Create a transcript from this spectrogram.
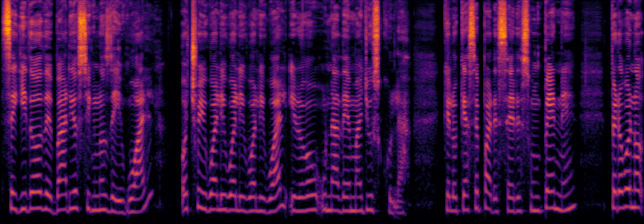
seguido de varios signos de igual 8 igual, igual, igual, igual, y luego una D mayúscula, que lo que hace parecer es un pene. Pero bueno,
